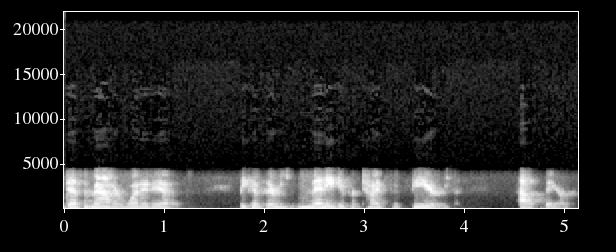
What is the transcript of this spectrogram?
doesn't matter what it is, because there's many different types of fears out there,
